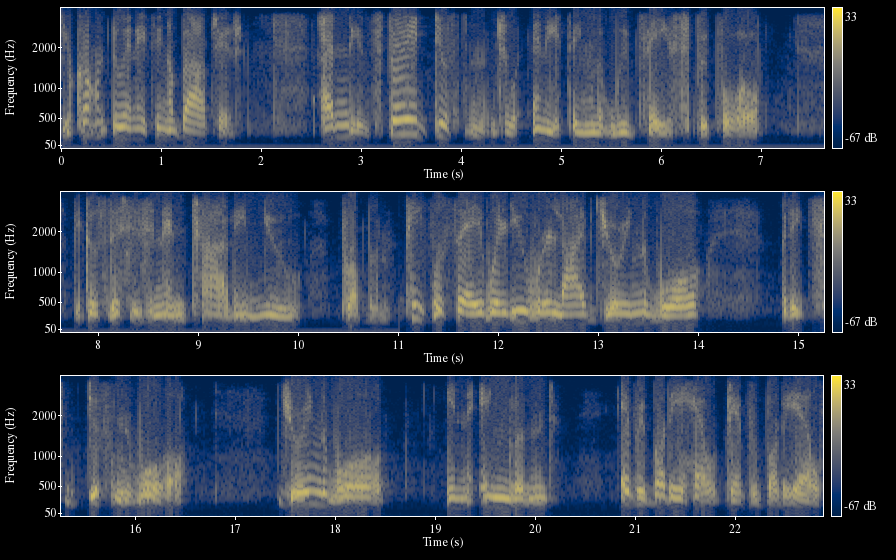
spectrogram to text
You can't do anything about it. And it's very different to anything that we've faced before because this is an entirely new problem. People say, well, you were alive during the war, but it's a different war. During the war in England, everybody helped everybody else.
